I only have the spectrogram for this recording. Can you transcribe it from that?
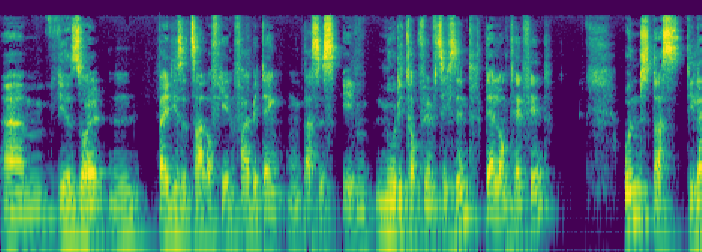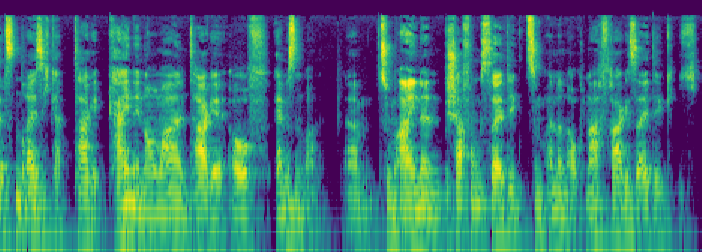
Ähm, wir sollten bei dieser Zahl auf jeden Fall bedenken, dass es eben nur die Top 50 sind, der Longtail fehlt. Und dass die letzten 30 Tage keine normalen Tage auf Amazon waren. Ähm, zum einen beschaffungsseitig, zum anderen auch nachfrageseitig. Ich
